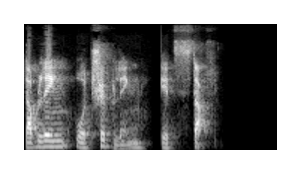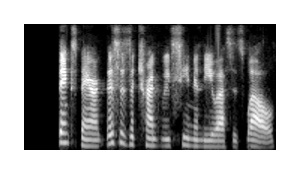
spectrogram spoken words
doubling or tripling its staff. Thanks, Bernd. This is a trend we've seen in the US as well.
